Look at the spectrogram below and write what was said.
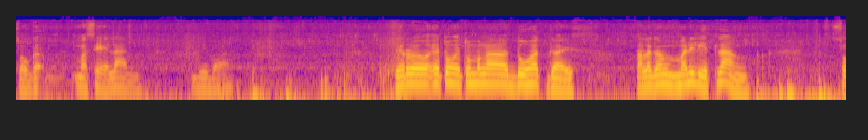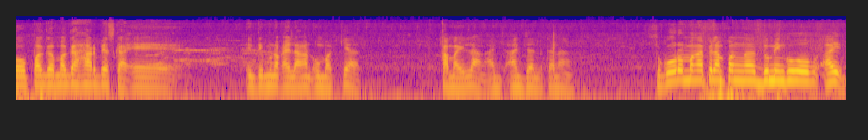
So, ga- maselan. Di ba? Pero itong itong mga duhat guys, talagang maliliit lang. So, pag mag-harvest ka, eh, hindi mo na kailangan umakyat. Kamay lang, and- andyan ka na. Siguro mga pilang pang ah, Domingo, ay,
